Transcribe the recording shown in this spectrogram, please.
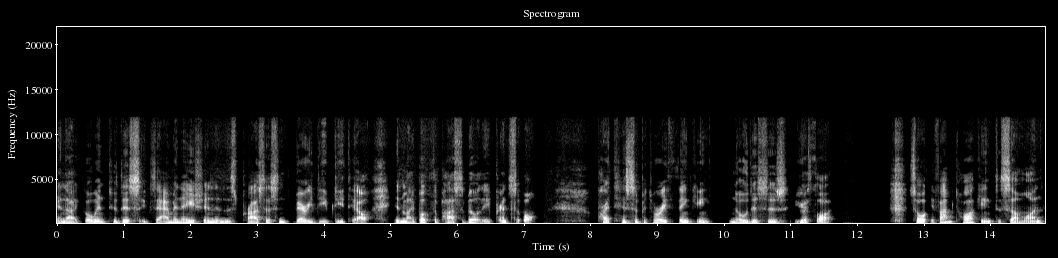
And I go into this examination and this process in very deep detail in my book, The Possibility Principle. Participatory thinking notices your thought. So if I'm talking to someone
